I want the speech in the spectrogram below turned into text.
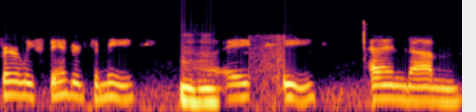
fairly standard to me. Mhm. uh, A, E, and um,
